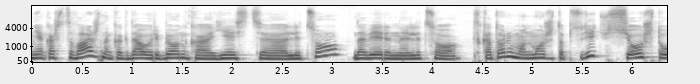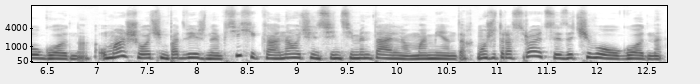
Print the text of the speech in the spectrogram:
мне кажется, важно, когда у ребенка есть э, лицо, доверенное лицо, с которым он может обсудить все, что угодно. У Маши очень подвижная психика, она очень сентиментальна в моментах, может расстроиться из-за чего угодно.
